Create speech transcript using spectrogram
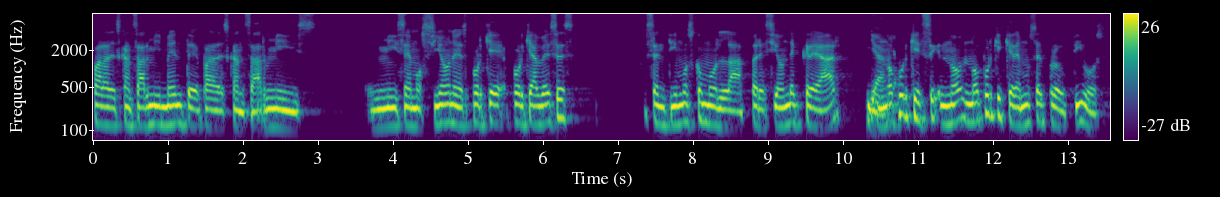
para descansar mi mente, para descansar mis, mis emociones, porque, porque a veces sentimos como la presión de crear, No, porque, no, no porque queremos ser productivos,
